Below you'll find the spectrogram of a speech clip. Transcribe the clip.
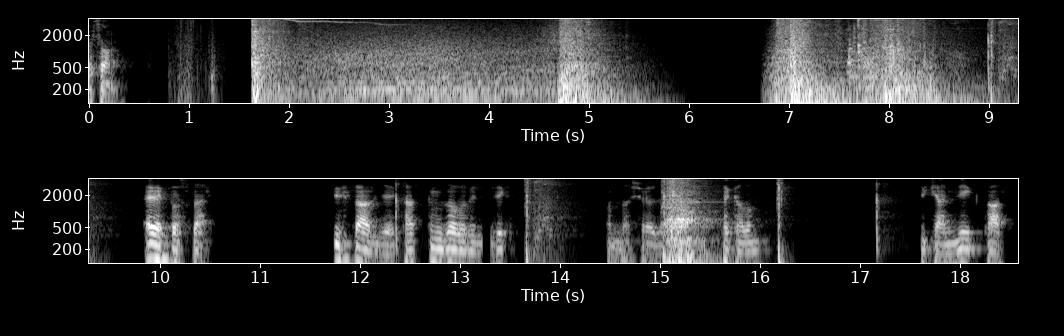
Ve son. Evet dostlar. Biz sadece kaskımızı alabildik. Onu da şöyle takalım. Dikenli kask.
